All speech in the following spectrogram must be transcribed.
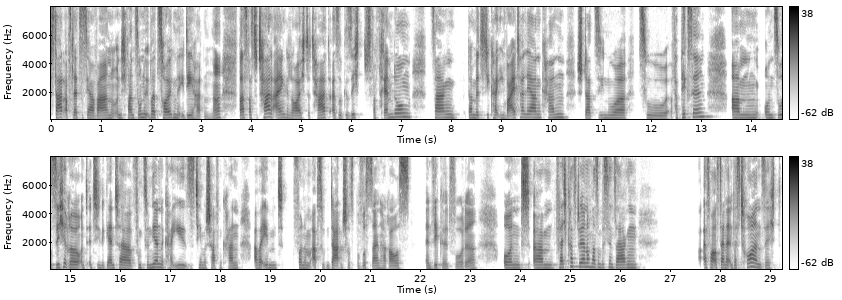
Startups letztes Jahr waren und ich fand so eine überzeugende Idee hatten, ne? Was was total eingeleuchtet hat, also Gesichtsverfremdung, sagen damit die KI weiterlernen kann, statt sie nur zu verpixeln ähm, und so sichere und intelligenter funktionierende KI-Systeme schaffen kann, aber eben von einem absoluten Datenschutzbewusstsein heraus entwickelt wurde. Und ähm, vielleicht kannst du ja noch mal so ein bisschen sagen, erstmal aus deiner Investorensicht,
